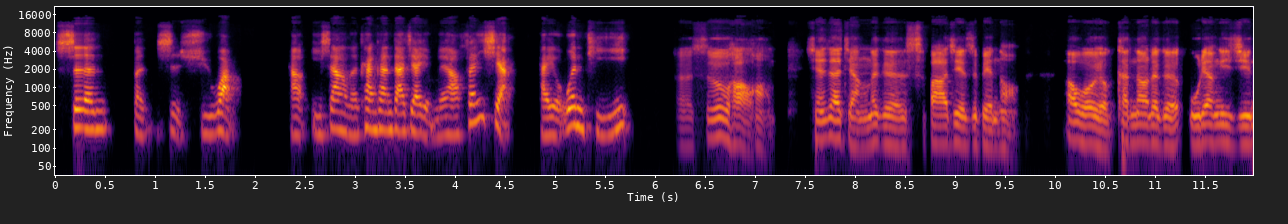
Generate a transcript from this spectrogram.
身本是虚妄。好，以上呢，看看大家有没有要分享，还有问题。呃，师父好哈，现在讲那个十八界这边哈，啊，我有看到那个《无量义经》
